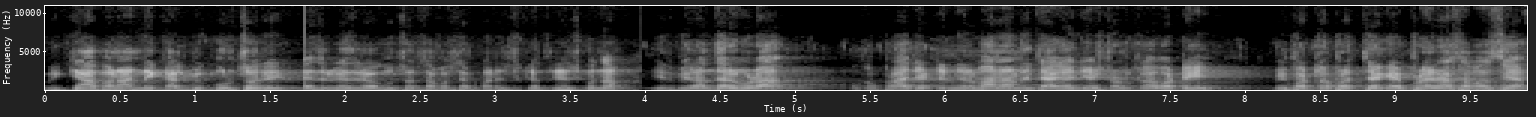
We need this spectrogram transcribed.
విజ్ఞాపన అన్ని కలిపి కూర్చొని ఎదురుగెదురుగా కూర్చొని సమస్యలు పరిష్కరణ చేసుకుందాం. ఇది మీరందరూ కూడా ఒక ప్రాజెక్టు నిర్మాణాన్ని త్యాగం చేసిన కాబట్టి మీ పట్ల ప్రత్యేక ఎప్పుడైనా సమస్య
